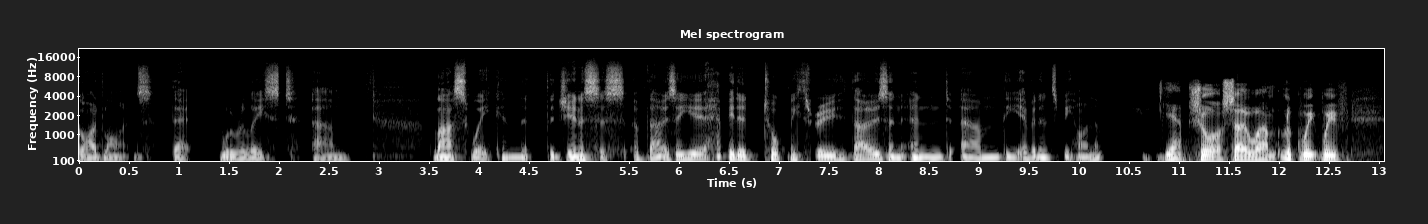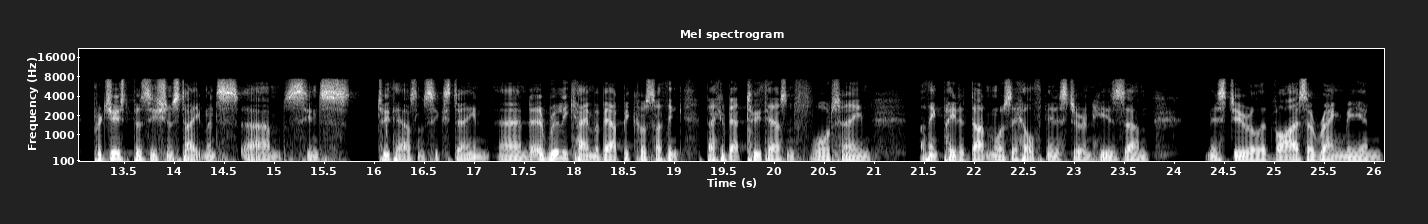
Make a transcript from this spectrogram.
guidelines that were released um, last week and the, the, genesis of those. Are you happy to talk me through those and, and um, the evidence behind them? Yeah, sure. So, um, look, we, have produced position statements um, since 2016, and it really came about because I think back in about 2014, I think Peter Dutton was the health minister, and his um, ministerial advisor rang me and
